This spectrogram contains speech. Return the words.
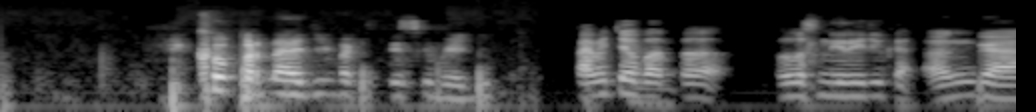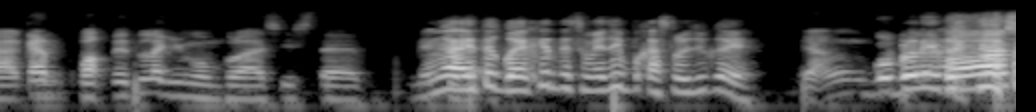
gue pernah aja pakai tisu magic tapi coba ke lu sendiri juga enggak kan waktu itu lagi ngumpul asisten enggak itu gue yakin tisu magic bekas lu juga ya? Yang gue beli bos.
